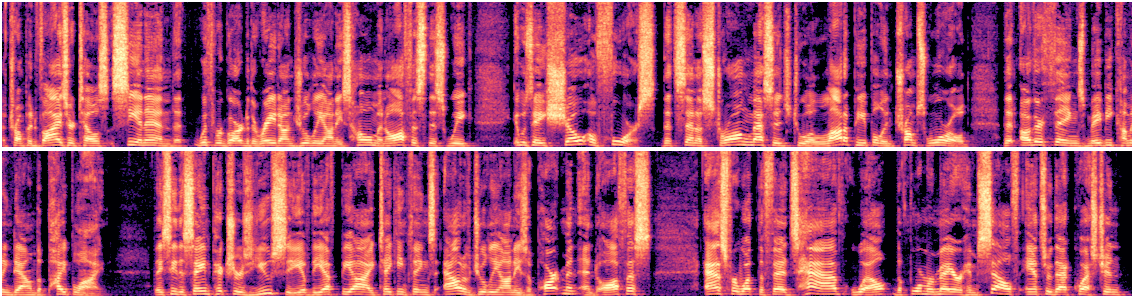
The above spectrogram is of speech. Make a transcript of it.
A Trump advisor tells CNN that with regard to the raid on Giuliani's home and office this week, it was a show of force that sent a strong message to a lot of people in Trump's world that other things may be coming down the pipeline. They see the same pictures you see of the FBI taking things out of Giuliani's apartment and office. As for what the feds have, well, the former mayor himself answered that question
